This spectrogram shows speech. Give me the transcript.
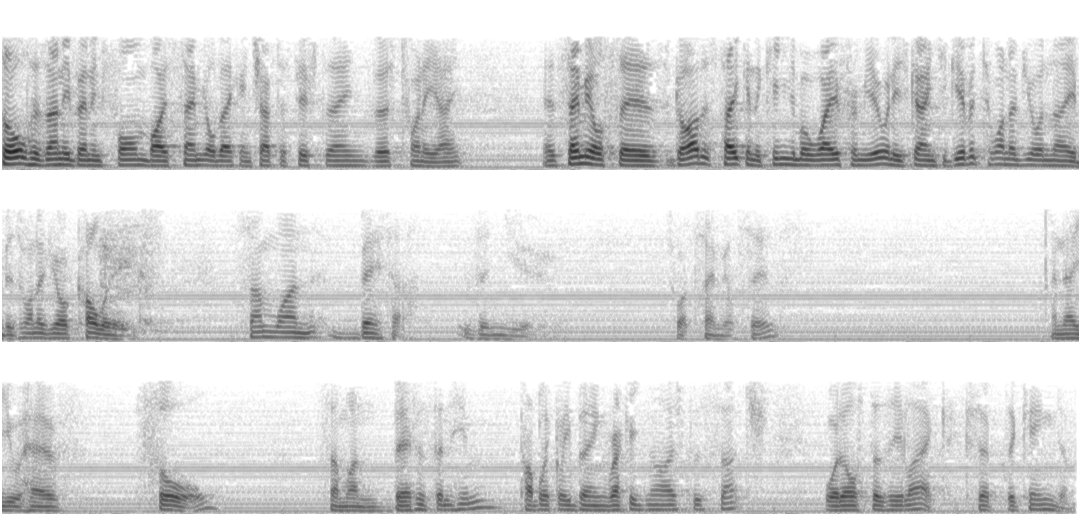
Saul has only been informed by Samuel back in chapter 15, verse 28, and Samuel says, God has taken the kingdom away from you and he's going to give it to one of your neighbours, one of your colleagues, someone better than you. That's what Samuel says. And now you have Saul, someone better than him, publicly being recognised as such. What else does he lack except the kingdom?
